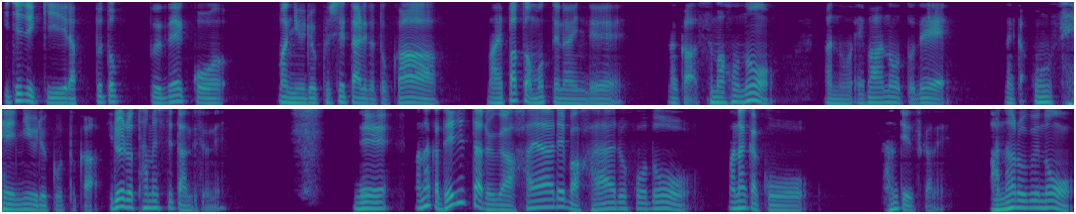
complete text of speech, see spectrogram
一時期ラップトップでこう、まあ入力してたりだとか、まあ iPad は持ってないんで、なんかスマホのあのエバーノートで、なんか音声入力とかいろいろ試してたんですよね。で、まあ、なんかデジタルが流行れば流行るほど、まあ、なんかこう、なんていうんですかね。アナログの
